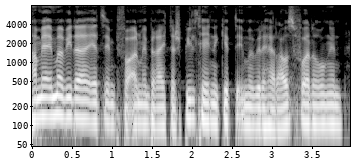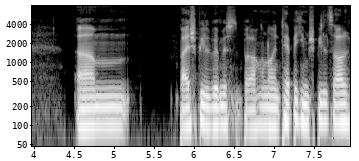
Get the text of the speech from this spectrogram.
haben ja immer wieder, jetzt im, vor allem im Bereich der Spieltechnik, gibt es immer wieder Herausforderungen. Ähm, Beispiel, wir müssen, brauchen einen neuen Teppich im Spielsaal.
